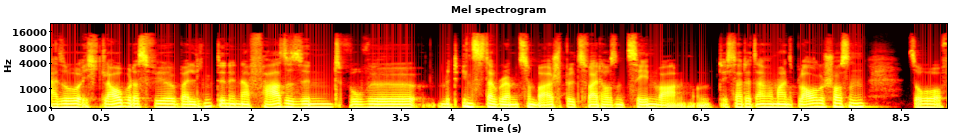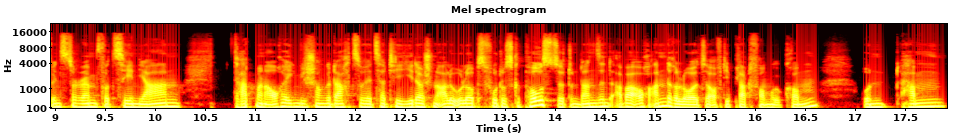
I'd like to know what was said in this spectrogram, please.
Also ich glaube, dass wir bei LinkedIn in einer Phase sind, wo wir mit Instagram zum Beispiel 2010 waren. Und ich sage jetzt einfach mal ins Blaue geschossen, so auf Instagram vor zehn Jahren, da hat man auch irgendwie schon gedacht, so jetzt hat hier jeder schon alle Urlaubsfotos gepostet und dann sind aber auch andere Leute auf die Plattform gekommen und haben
